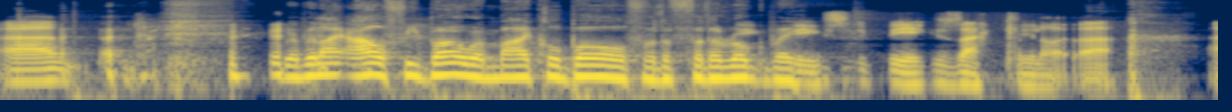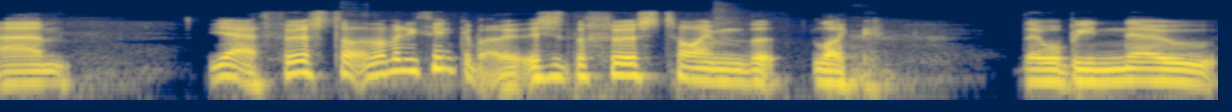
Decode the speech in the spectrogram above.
Um, We'll be like Alfie Boe and Michael Ball for the for the rugby. It'd be exactly like that. Um, yeah, first time. When you think about it, this is the first time that like there will be no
